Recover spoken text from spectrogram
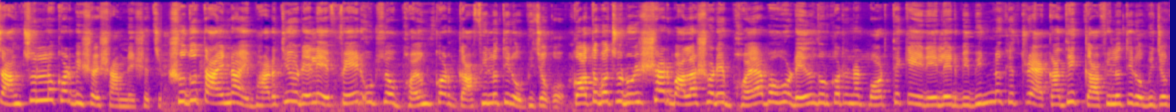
চাঞ্চল্যকর বিষয় সামনে এসেছে। শুধু তাই নয়, ভারতীয় রেলে ফের উঠল ভয়ঙ্কর গাফিলতির অভিযোগও। গত বছর উড়িষ্যার বালাসরে ভয়াবহ রেল দুর্ঘটনার পর থেকে রেলের বিভিন্ন ক্ষেত্রে একাধিক গাফিলতির অভিযোগ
